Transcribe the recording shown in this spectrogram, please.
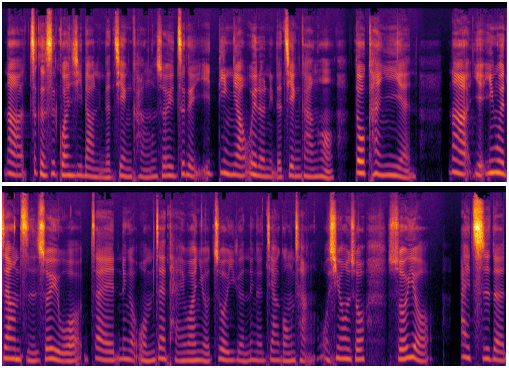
那这个是关系到你的健康，所以这个一定要为了你的健康哈，多看一眼。那也因为这样子，所以我在那个我们在台湾有做一个那个加工厂，我希望说所有爱吃的。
